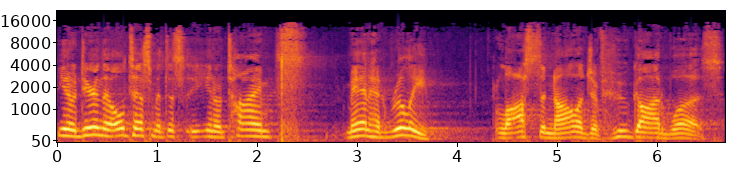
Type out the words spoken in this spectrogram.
you know, during the Old Testament, this, you know, time, man had really lost the knowledge of who God was.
